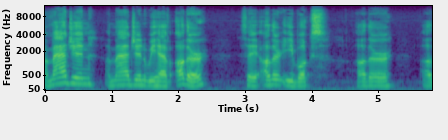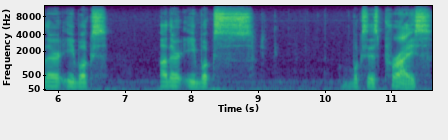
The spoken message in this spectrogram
imagine imagine we have other say other ebooks, other other ebooks, other ebooks books is price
